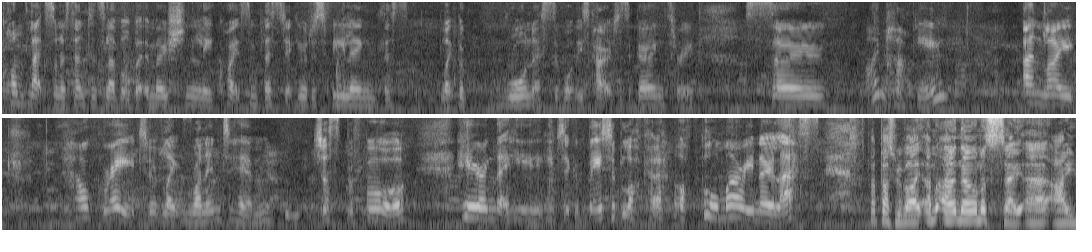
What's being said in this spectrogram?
complex on a sentence level, but emotionally quite simplistic. You're just feeling this, like the rawness of what these characters are going through. So I'm happy, and like how great to have like run into him just before hearing that he, he took a beta blocker off Paul Murray no less. That passed me by. Um, uh, no, I must say, uh, I,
